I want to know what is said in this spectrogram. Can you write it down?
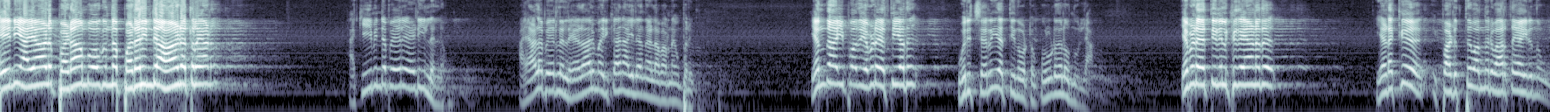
ഇനി അയാൾ പെടാൻ പോകുന്ന പടലിന്റെ ആഴെത്രയാണ് ഹക്കീമിന്റെ പേര് ഏടിയില്ലല്ലോ അയാളുടെ പേരിലല്ലേ? ഏതായാലും മരിക്കാനായില്ല എന്നല്ല പറഞ്ഞ ഉപ്പര് എന്താ ഇപ്പൊ അത്? എവിടെ എത്തിയത്? ഒരു ചെറിയ എത്തി നോട്ടം കൂടുതലൊന്നുമില്ല. എവിടെ എത്തി നിൽക്കുകയാണത്? ഇടയ്ക്ക് ഇപ്പം അടുത്ത് വന്നൊരു വാർത്തയായിരുന്നു.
